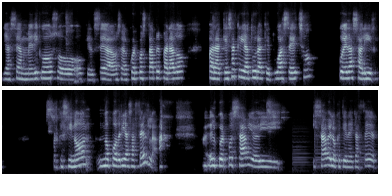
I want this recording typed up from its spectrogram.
ya sean médicos o, quien sea. O sea, el cuerpo está preparado para que esa criatura que tú has hecho pueda salir, porque si no, no podrías hacerla. El cuerpo es sabio y, y sabe lo que tiene que hacer.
